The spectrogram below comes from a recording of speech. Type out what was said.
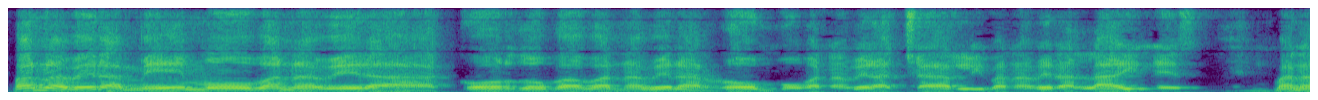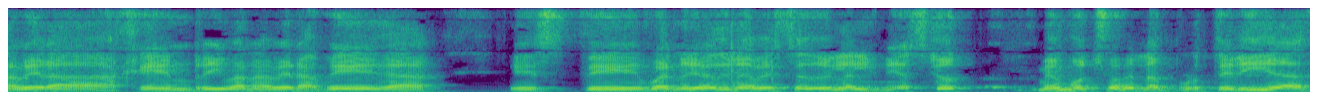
Van a ver a Memo, van a ver a Córdoba, van a ver a Romo, van a ver a Charlie, van a ver a Laines, van a ver a Henry, van a ver a Vega. Este, bueno, ya de una vez te doy la alineación. Memo Ochoa en la portería,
